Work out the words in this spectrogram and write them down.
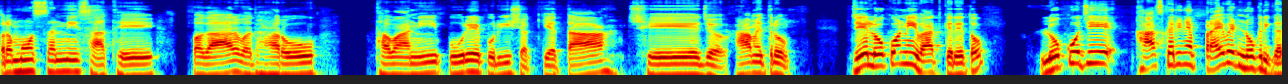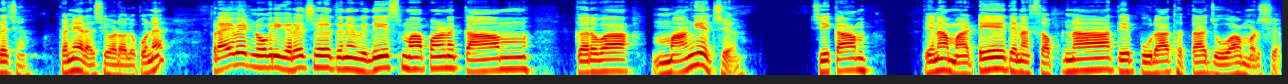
પ્રમોશનની સાથે પગાર વધારો થવાની પૂરેપૂરી શક્યતા છે જ. હા, મિત્રો, જે લોકોની વાત કરીએ તો લોકો જે ખાસ કરીને પ્રાઇવેટ નોકરી કરે છે કન્યા રાશિવાળા લોકોને પ્રાઇવેટ નોકરી કરે છે, તેને વિદેશમાં પણ કામ કરવા માંગે છે. જે કામ તેના માટે, તેના સપના તે પૂરા થતા જોવા મળશે.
